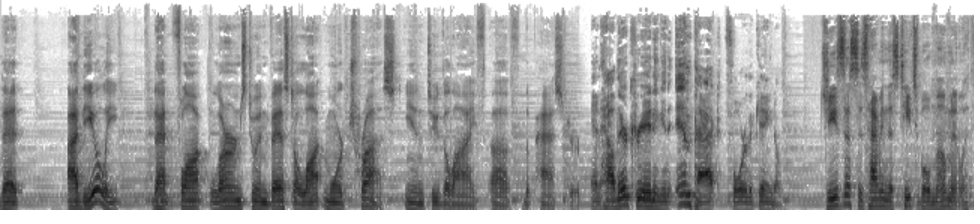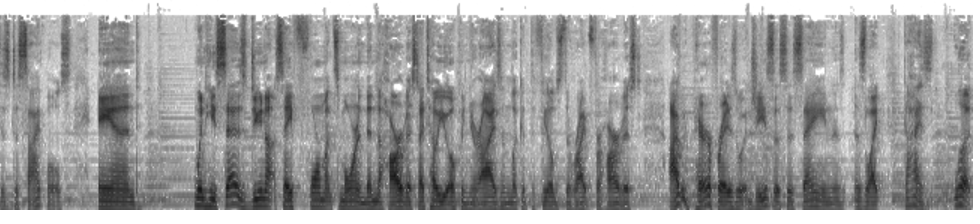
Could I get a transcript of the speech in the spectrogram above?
that ideally, that flock learns to invest a lot more trust into the life of the pastor and how they're creating an impact for the kingdom. Jesus is having this teachable moment with his disciples. And when he says, Do not say four months more and then the harvest, I tell you, open your eyes and look at the fields, they're ripe for harvest. I would paraphrase what Jesus is saying is, is like, guys, look,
